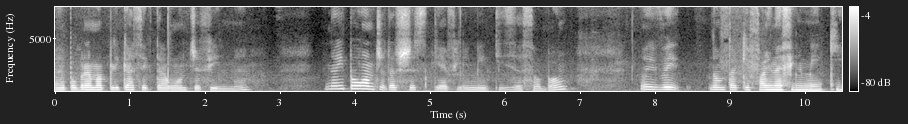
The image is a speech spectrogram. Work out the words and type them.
e, pobrałem aplikację, która łączy filmy. No i połączę te wszystkie filmiki ze sobą. No i wyjdą takie fajne filmiki.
